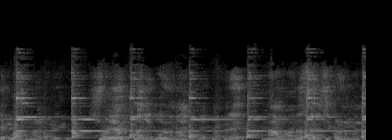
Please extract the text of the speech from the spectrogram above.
ಸ್ವಯಂ ಪರಿಪೂರ್ಣನಾಗಬೇಕು ಸ್ವಯಂ ಪರಿಪೂರ್ಣನಾಗಬೇಕಾದ್ರೆ ನಾವು ಅನುಸರಿಸಿಕೊಳ್ಳುವಂತ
